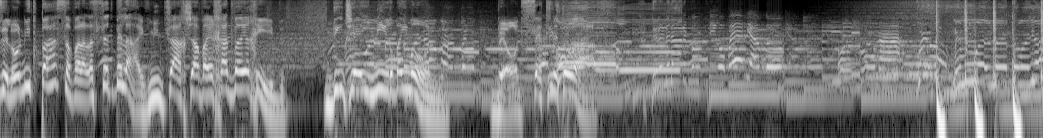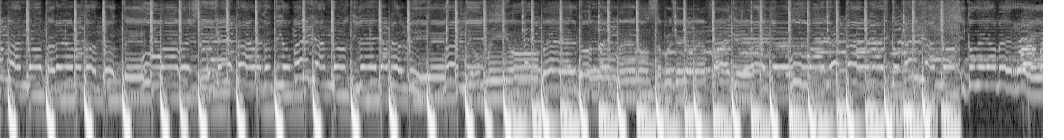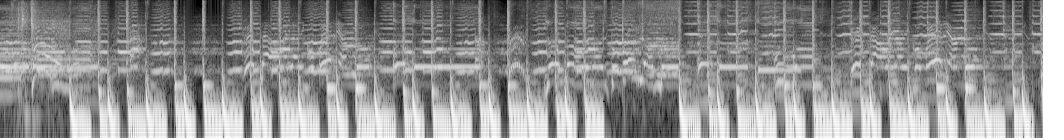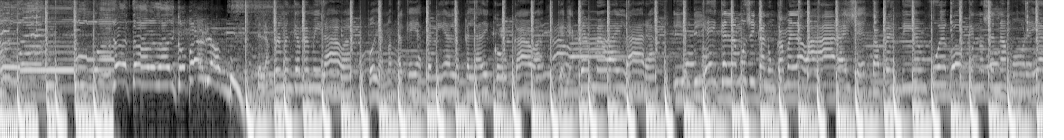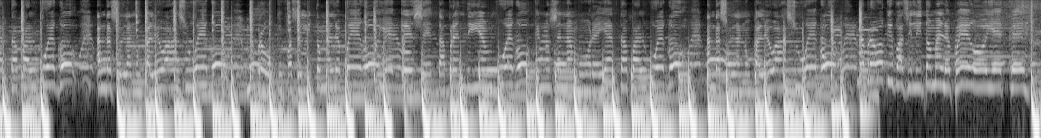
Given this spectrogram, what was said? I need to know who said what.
Speaker 1: זה לא נתפס, אבל על הסט בלייב נמצא עכשיו האחד והיחיד. די.ג'יי ניר מימון. בעוד סט מטורף.
Speaker 2: que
